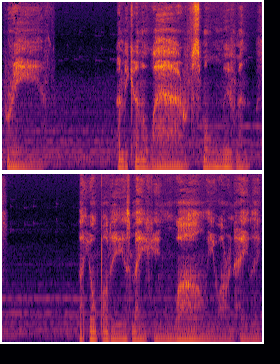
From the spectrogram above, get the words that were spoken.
breathe, and become aware of small body is making while you are inhaling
